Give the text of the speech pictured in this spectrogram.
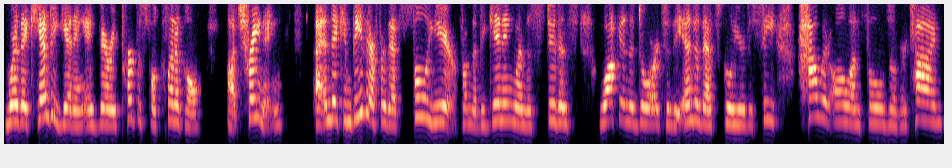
where they can be getting a very purposeful clinical uh, training Uh, and they can be there for that full year from the beginning when the students walk in the door to the end of that school year to see how it all unfolds over time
